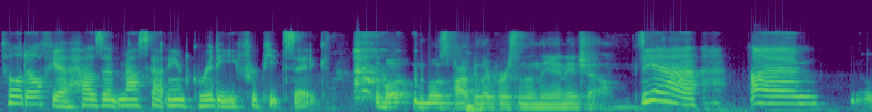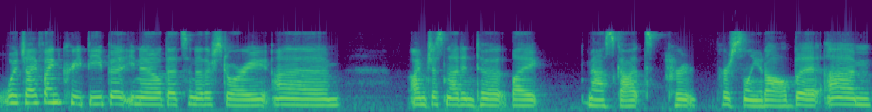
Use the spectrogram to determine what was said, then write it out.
Philadelphia has a mascot named Gritty for Pete's sake. the, mo- the most popular person in the nhl Yeah, um, which I find creepy, but you know, that's another story. Um, I'm just not into like mascots per- personally at all, but um,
